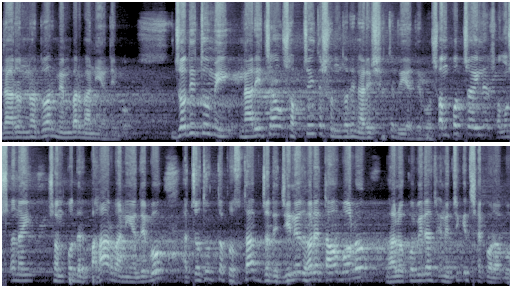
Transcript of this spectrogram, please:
দারুণ নদওয়ার মেম্বার বানিয়ে দিব। যদি তুমি নারী চাও, সবচাইতে সুন্দরী নারীর সাথে বিয়ে দেব। সম্পদ চাইলে সমস্যা নাই, সম্পদের পাহাড় বানিয়ে দেব। আর চতুর্থ প্রস্তাব, যদি জিনে ধরে তাও বলো, ভালো কবিরাজ এনে চিকিৎসা করাবো।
